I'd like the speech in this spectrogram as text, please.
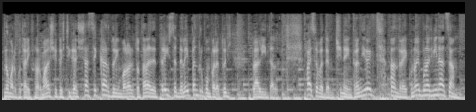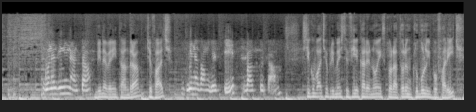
număr cu tarif normal și câștigă 6 carduri în valoare totală de 300 de lei pentru cumpărături la Lidl. Hai să vedem cine intră în direct. Andra e cu noi. Bună dimineața! Bună dimineața! Bine venit, Andra. Ce faci? Bine v-am găsit, vă ascultam. Știi cumva ce primește fiecare nou explorator în clubul lui Pofarici?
